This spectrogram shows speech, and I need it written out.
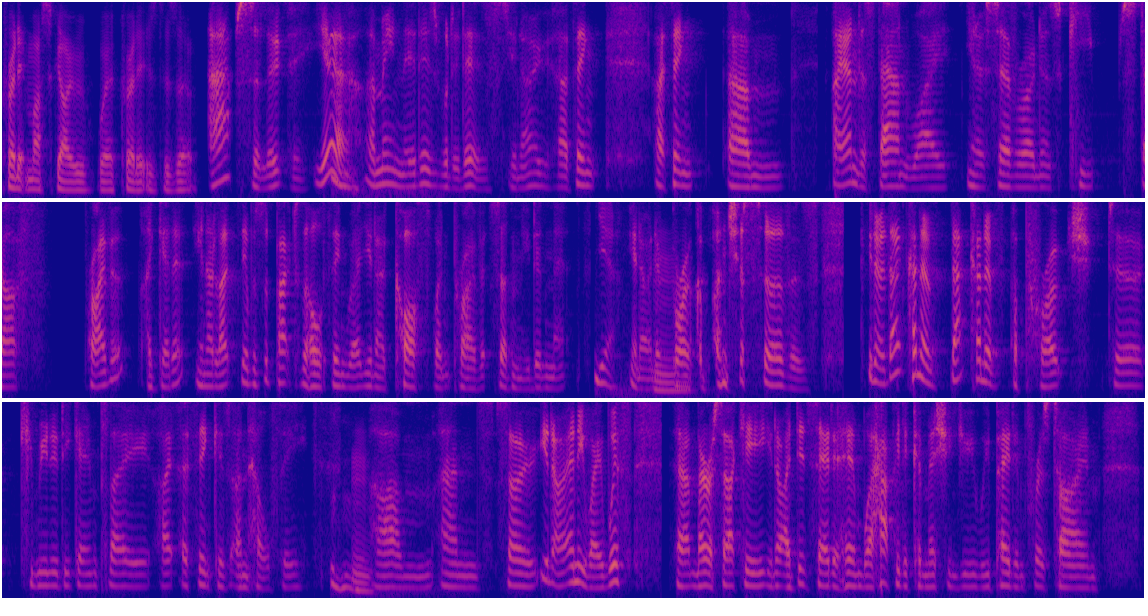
Credit must go where credit is deserved. Absolutely. Yeah. I mean, it is what it is, you know. I think I think um I understand why, you know, server owners keep stuff private. I get it. You know, like there was a back to the whole thing where, you know, Koth went private suddenly, didn't it? yeah, You know, and it Mm. broke a bunch of servers. You know, that kind of that kind of approach to community gameplay I, I think is unhealthy. Mhm. Um, and so, you know, anyway, with uh, Murasaki, you know, I did say to him, we're happy to commission you. We paid him for his time.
